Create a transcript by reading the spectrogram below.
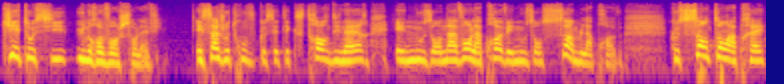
qui est aussi une revanche sur la vie. Et ça, je trouve que c'est extraordinaire et nous en avons la preuve et nous en sommes la preuve. Que 100 ans après,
